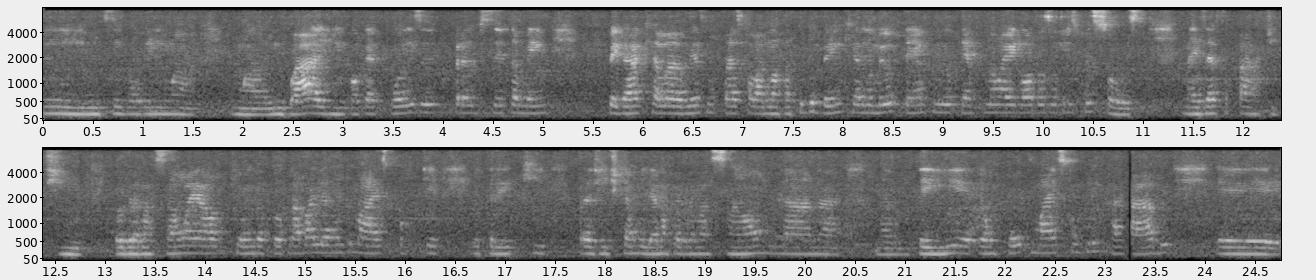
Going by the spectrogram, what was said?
em desenvolver uma, uma linguagem, qualquer coisa, para dizer também, pegar aquela mesma frase e falar, não, tá tudo bem, que é no meu tempo, meu tempo não é igual das outras pessoas. Mas essa parte de programação é algo que eu ainda estou trabalhando mais, porque eu creio que para a gente que é mulher na programação, na, na, na TI, é, um pouco mais complicado. É,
